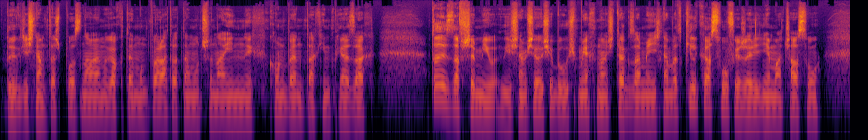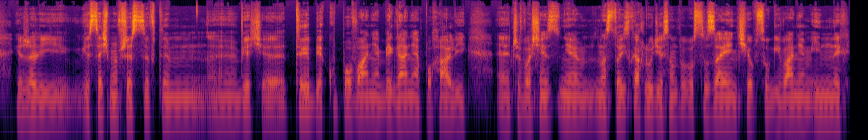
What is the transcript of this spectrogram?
których gdzieś tam też poznałem rok temu, dwa lata temu, czy na innych konwentach, imprezach. To jest zawsze miłe, gdzieś tam się do siebie uśmiechnąć, tak zamienić nawet kilka słów, jeżeli nie ma czasu, jeżeli jesteśmy wszyscy w tym, yy, wiecie, trybie kupowania, biegania po hali, czy właśnie nie wiem, na stoiskach ludzie są po prostu zajęci obsługiwaniem innych,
